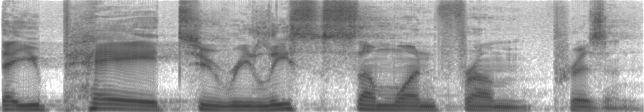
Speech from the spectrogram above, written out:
that you pay to release someone from prison.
